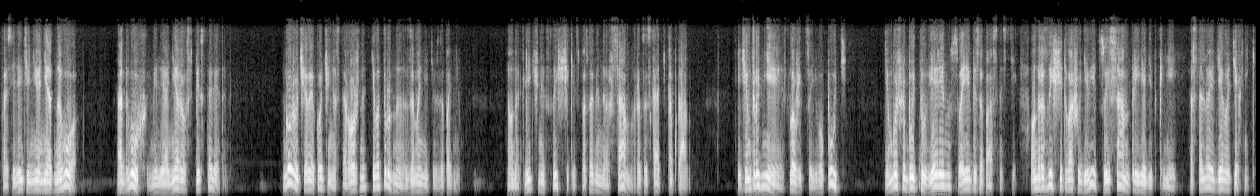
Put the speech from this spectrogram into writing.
«Поселить у нее не одного, а двух миллионеров с пистолетами. Гуров человек очень осторожный, его трудно заманить в западню. Но он отличный сыщик и способен сам разыскать капкан. И чем труднее сложится его путь, тем больше будет уверен в своей безопасности. Он разыщет вашу девицу и сам приедет к ней. Остальное дело техники.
